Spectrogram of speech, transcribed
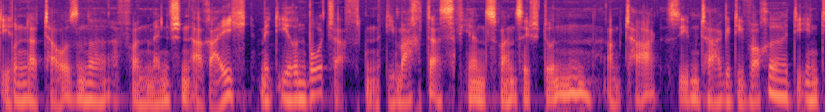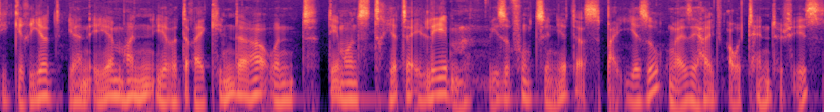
die Hunderttausende von Menschen erreicht mit ihren Botschaften. Die macht das 24 Stunden am Tag, sieben Tage die Woche, die integriert ihren Ehemann, ihre drei Kinder und demonstriert ihr Leben. Wieso funktioniert das bei ihr so? Weil sie halt authentisch ist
